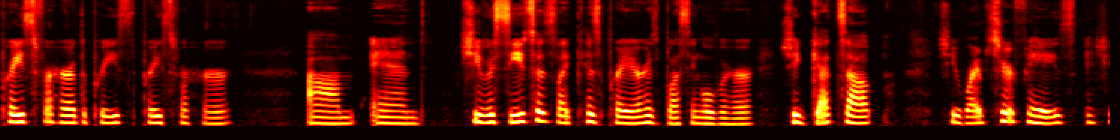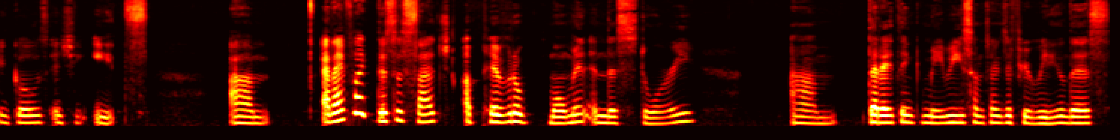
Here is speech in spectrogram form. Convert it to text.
prays for her, the priest prays for her, um, and she receives his like his prayer, his blessing over her. She gets up, she wipes her face, and she goes and she eats. Um, and I feel like this is such a pivotal moment in this story um, that I think maybe sometimes if you're reading this,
